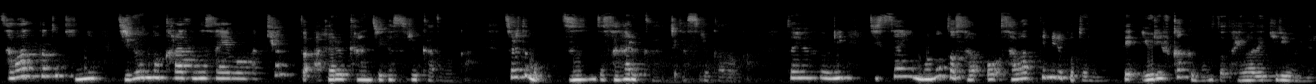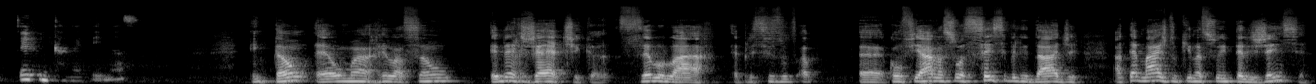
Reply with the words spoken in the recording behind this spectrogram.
触った時に自分の体の細胞がキュンと上がる感じがするかどうか、それともズンと下がる感じがするかどうか、というふうに実際に物とさを触ってみることによってより深く物と対話できるようになるというふうに考えています。Então é uma relação energética, celular. É preciso é, confiar na sua sensibilidade, até mais do que na sua inteligência.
